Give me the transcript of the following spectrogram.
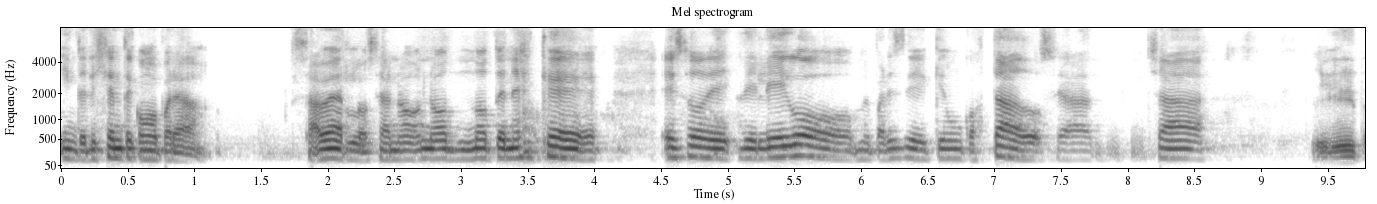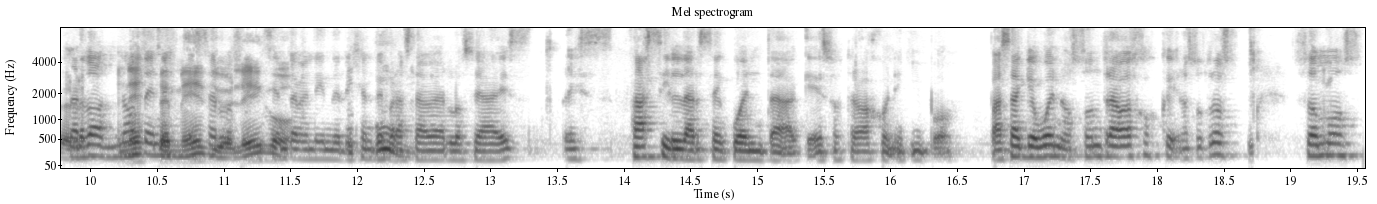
inteligente como para saberlo, o sea, no, no, no tenés que eso de, del ego me parece que queda un costado, o sea, ya... Perdón, no este tenés que ser lo suficientemente inteligente para saberlo, o sea, es, es fácil darse cuenta que eso es trabajo en equipo. Pasa que, bueno, son trabajos que nosotros somos,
